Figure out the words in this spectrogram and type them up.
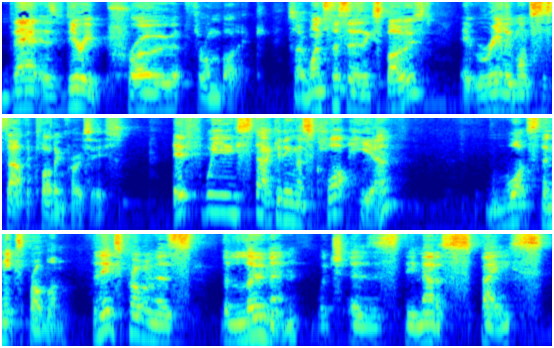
that is very pro-thrombotic. So once this is exposed, it really wants to start the clotting process. If we start getting this clot here, what's the next problem? The next problem is the lumen, which is the amount of space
